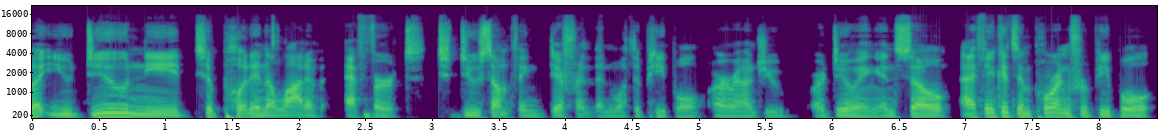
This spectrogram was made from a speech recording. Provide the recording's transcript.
but you do need to put in a lot of effort to do something different than what the people around you are doing. And so I think it's important for people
